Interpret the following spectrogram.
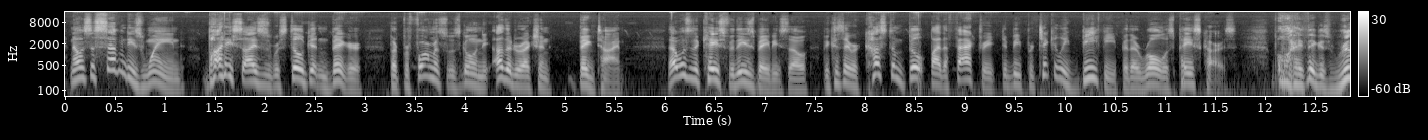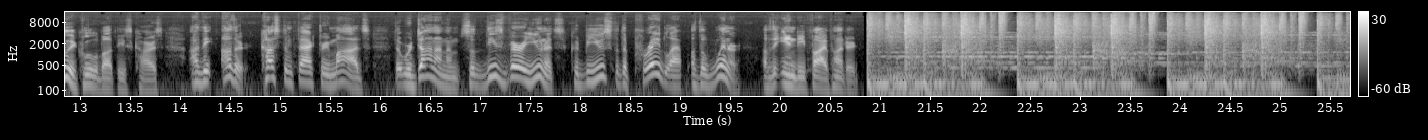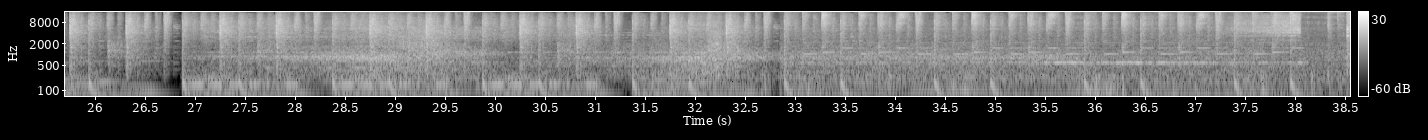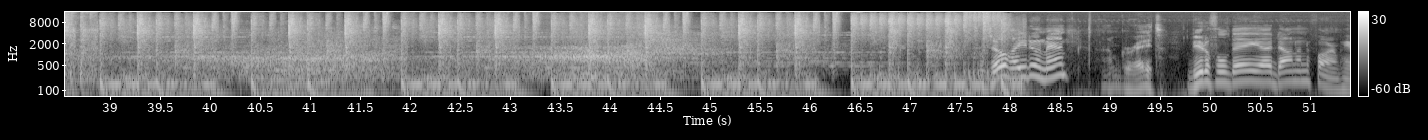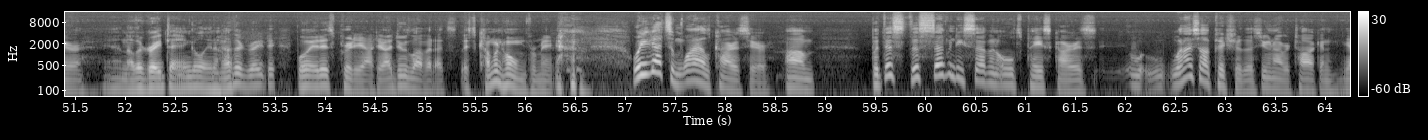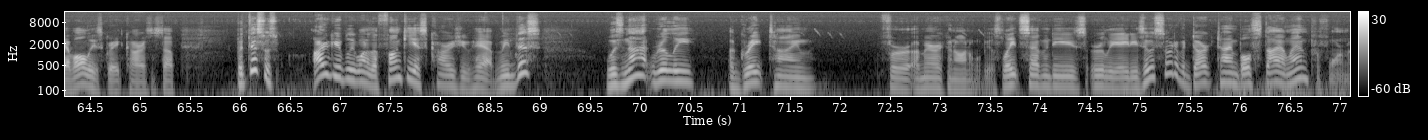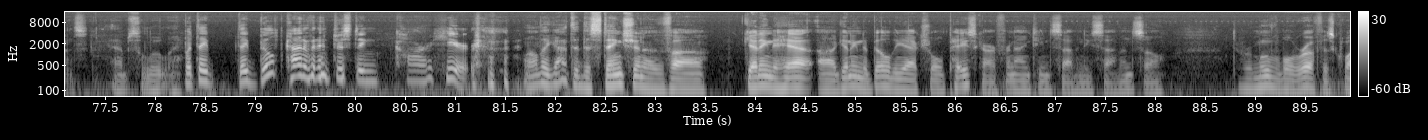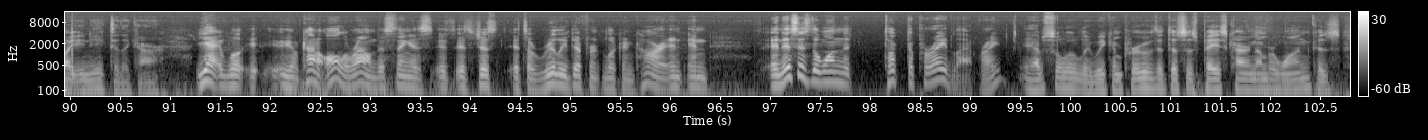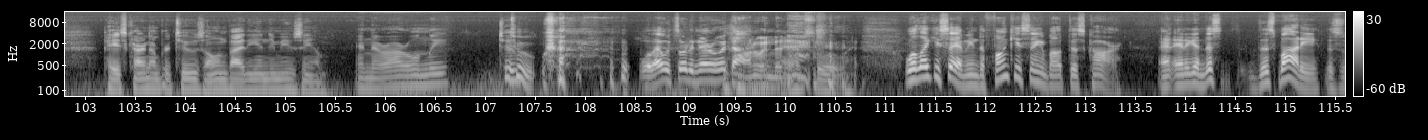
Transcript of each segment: Now, as the 70s waned, body sizes were still getting bigger, but performance was going the other direction big time. That wasn't the case for these babies though, because they were custom built by the factory to be particularly beefy for their role as pace cars. But what I think is really cool about these cars are the other custom factory mods that were done on them so these very units could be used for the parade lap of the winner of the Indy 500. Joe, how you doing, man? I'm great. Beautiful day uh, down on the farm here. Yeah, another great day in Galena. Another great day. Boy, it is pretty out here. I do love it. It's, it's coming home for me. well, you got some wild cars here. Um, but this, this 77 Olds pace car is, w- when I saw a picture of this, you and I were talking, you have all these great cars and stuff, but this was arguably one of the funkiest cars you have. I mean, this was not really a great time for American automobiles. Late 70s, early 80s. It was sort of a dark time, both style and performance. Absolutely. But they, they built kind of an interesting car here. Well, they got the distinction of uh, getting to uh, getting to build the actual pace car for 1977. So the removable roof is quite unique to the car. Yeah, well, it, you know, kind of all around, this thing is it's, it's just it's a really different looking car, and and and this is the one that took the parade lap, right? Absolutely. We can prove that this is pace car number one because pace car number two is owned by the Indy Museum. And there are only Two. two. well, that would sort of narrow it down, wouldn't it? Absolutely. well, like you say, I mean, the funkiest thing about this car, and, and again, this this body, this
